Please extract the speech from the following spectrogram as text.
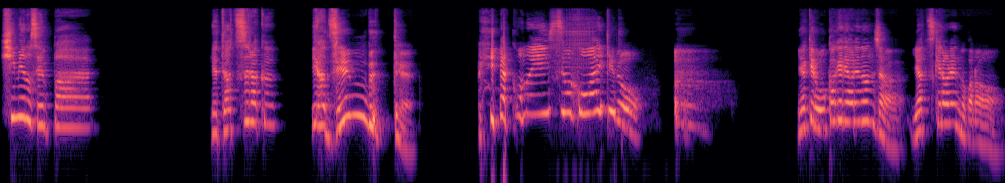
姫野先輩。いや、脱落。いや、全部って。いや、この演出も怖いけど。いやけど、おかげであれなんじゃ、やっつけられんのかな？う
